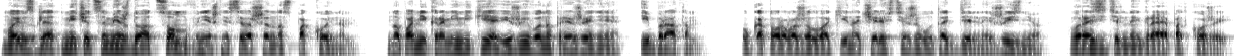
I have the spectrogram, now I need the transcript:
Мой взгляд мечется между отцом, внешне совершенно спокойным, но по микромимике я вижу его напряжение, и братом, у которого желваки на челюсти живут отдельной жизнью, выразительно играя под кожей.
